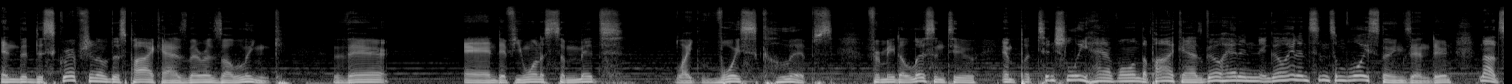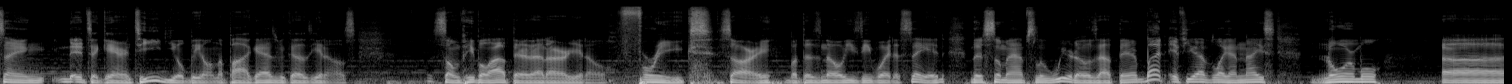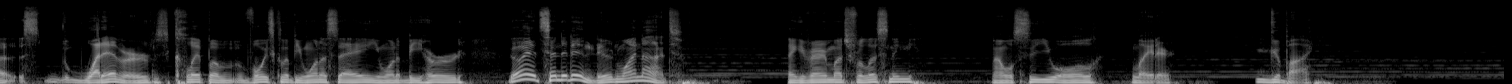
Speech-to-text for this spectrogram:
in the description of this podcast, there is a link there. And if you want to submit like voice clips for me to listen to and potentially have on the podcast, go ahead and go ahead and send some voice things in, dude. Not saying it's a guaranteed you'll be on the podcast because, you know, some people out there that are, you know, freaks. Sorry, but there's no easy way to say it. There's some absolute weirdos out there. But if you have like a nice, normal, uh, whatever clip of voice clip you want to say, you want to be heard, go ahead, send it in, dude. Why not? Thank you very much for listening. I will see you all later. Goodbye.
